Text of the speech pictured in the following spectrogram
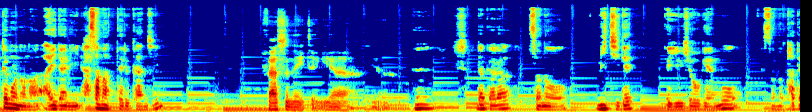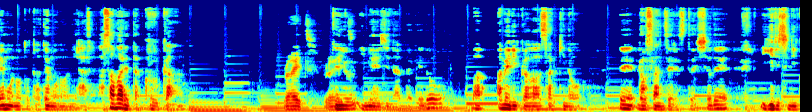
建物の間に挟まってる感じ、Fascinating. Yeah. Yeah. うんだから、その、道でっていう表現も、その建物と建物には挟まれた空間 Right. ってい.うイメージなんだけど、まあ、アメリカはさっきの、でロサンゼルスと一緒で、イギリスに比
